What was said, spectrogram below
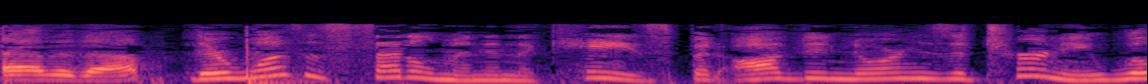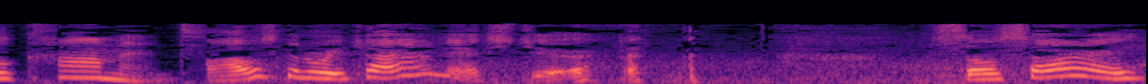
added up. There was a settlement in the case, but Ogden nor his attorney will comment. I was going to retire next year. so sorry.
